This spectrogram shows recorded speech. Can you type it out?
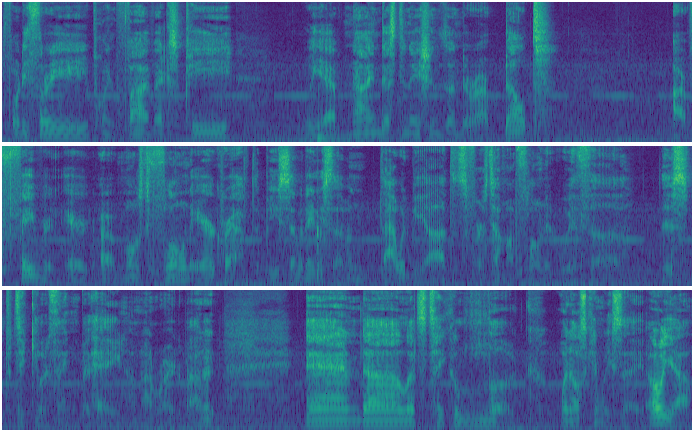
43.5 XP. We have nine destinations under our belt our favorite air, our most flown aircraft, the B-787. That would be odd. It's the first time I've flown it with uh, this particular thing, but hey, I'm not worried about it. And uh, let's take a look. What else can we say? Oh yeah,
